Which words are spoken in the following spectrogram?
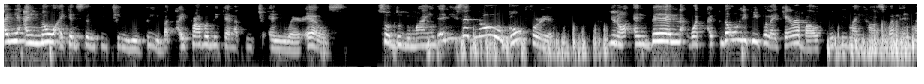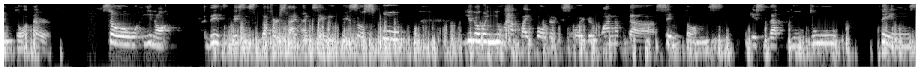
I mean, I know I can still teach in UP, but I probably cannot teach anywhere else. So do you mind? And he said, no, go for it. You know, and then what I, the only people I care about would be my husband and my daughter. So, you know, this this is the first time I'm saying this. So spook, you know, when you have bipolar disorder, one of the symptoms is that you do things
